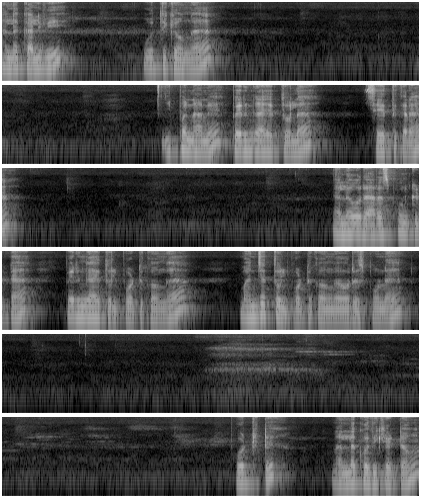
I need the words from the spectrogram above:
நல்லா கழுவி ஊற்றிக்கோங்க இப்போ நான் பெருங்காயத்தூளை சேர்த்துக்கிறேன். நல்லா ஒரு அரை ஸ்பூன் கிட்ட பெருங்காயத்தூள் போட்டுக்கோங்க. மஞ்சத்தூள் போட்டுக்கோங்க ஒரு ஸ்பூனு போட்டுட்டு நல்லா கொதிக்கட்டும்.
